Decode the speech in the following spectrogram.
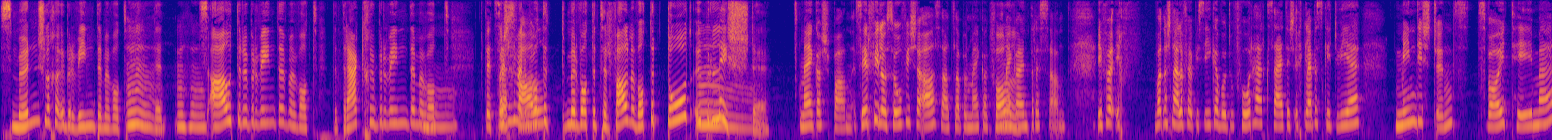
das Menschliche überwinden, man will den, das Alter überwinden, man will den Dreck überwinden, man will, Der weißt du, man will, den, man will den Zerfall, man will den Tod überlisten. Mega spannend. Sehr philosophischer Ansatz, aber mega, Voll. mega interessant. Ich, ich wollte noch schnell auf etwas eingehen, was du vorher gesagt hast. Ich glaube, es gibt wie mindestens zwei Themen,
